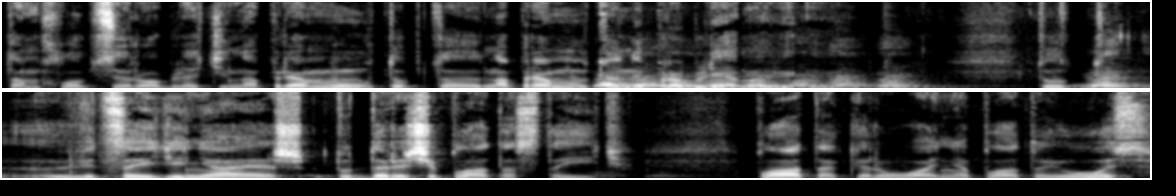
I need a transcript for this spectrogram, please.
там хлопці роблять і напряму. Тобто напряму то не проблема. Тут е, відсоєдняєш, тут, до речі, плата стоїть. Плата, керування платою ось.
